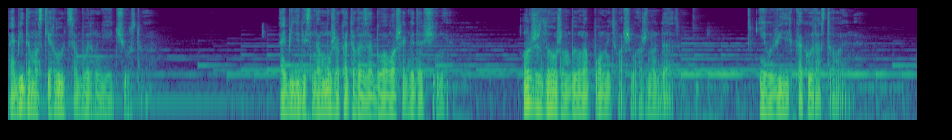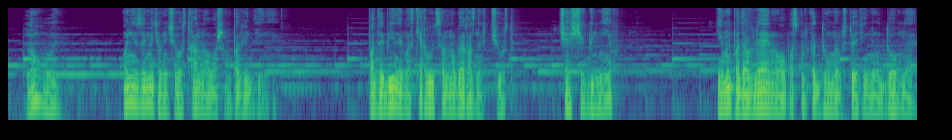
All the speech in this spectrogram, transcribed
Обида маскирует собой другие чувства. Обиделись на мужа, который забыл о вашей годовщине – он же должен был напомнить вашу важную дату и увидеть, как вы расстроены. Но, увы, он не заметил ничего странного в вашем поведении. Под обидой маскируется много разных чувств, чаще гнев. И мы подавляем его, поскольку думаем, что эти неудобные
